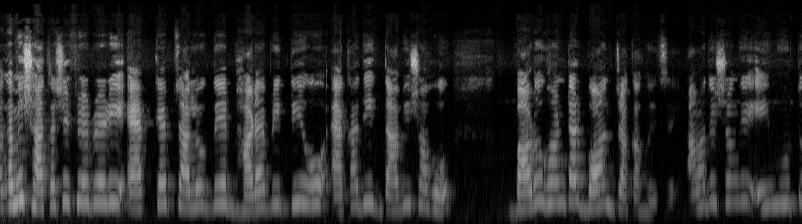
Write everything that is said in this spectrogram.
আগামী সাতাশে ফেব্রুয়ারি অ্যাপ ক্যাব চালকদের ভাড়া বৃদ্ধি ও একাধিক দাবি সহ বারো ঘণ্টার বন্ধ রাখা হয়েছে। আমাদের সঙ্গে এই মুহূর্তে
